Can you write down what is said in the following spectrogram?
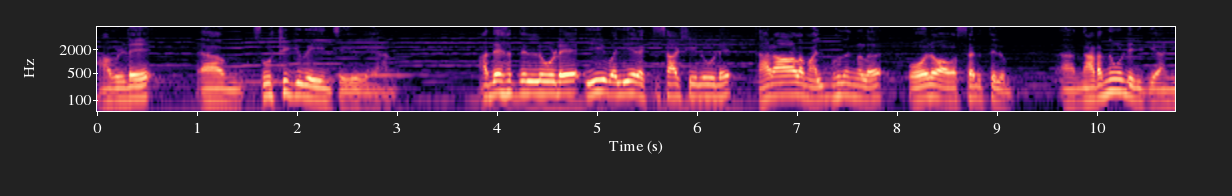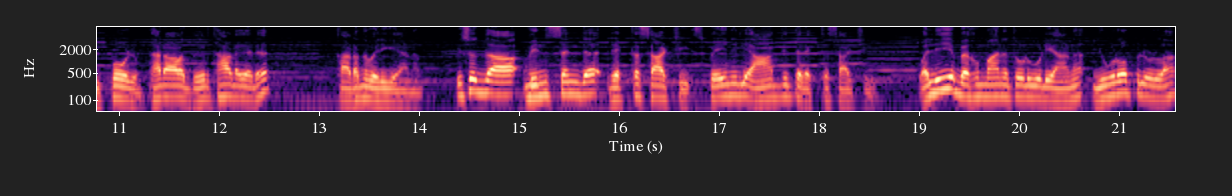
അവിടെ സൂക്ഷിക്കുകയും ചെയ്യുകയാണ്. അദ്ദേഹത്തിലൂടെ ഈ വലിയ രക്തസാക്ഷിയിലൂടെ ധാരാളം അത്ഭുതങ്ങൾ ഓരോ അവസരത്തിലും നടന്നുകൊണ്ടിരിക്കുകയാണ് ഇപ്പോഴും. ധാരാളം തീർത്ഥാടകർ കടന്നു വരികയാണ്. വിശുദ്ധ വിൻസെന്റ് രക്തസാക്ഷി സ്പെയിനിലെ ആദ്യത്തെ രക്തസാക്ഷി വലിയ ബഹുമാനത്തോടു കൂടിയാണ് യൂറോപ്പിലുള്ള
